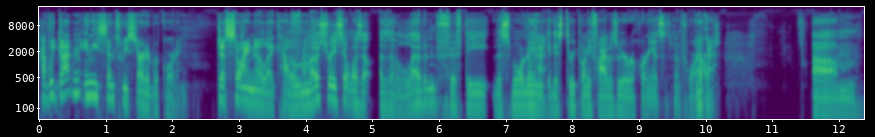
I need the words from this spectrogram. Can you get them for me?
Have we gotten any since we started recording? Just so I know, like how The fast. most recent was at, was at eleven fifty this morning. Okay. It is three twenty five as we were recording it. So it's been four hours. Okay. Um.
